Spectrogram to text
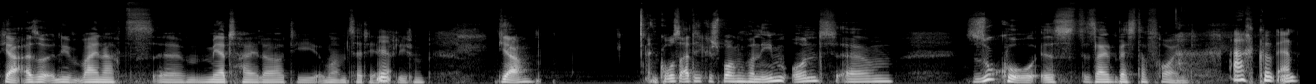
Ja, also in die Weihnachts-Mehrteiler, die immer im ZDF Ja. liefen. Ja. Großartig gesprochen von ihm und ähm, Suko ist sein bester Freund. Ach, guck an.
